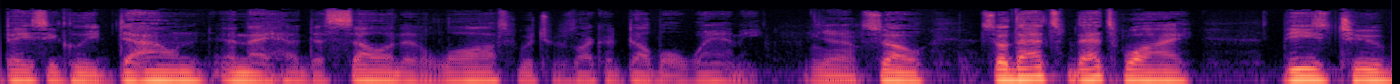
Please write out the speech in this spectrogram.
basically down, and they had to sell it at a loss, which was like a double whammy. yeah, So, so that's that's why these two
